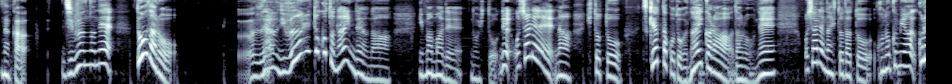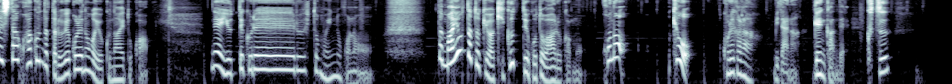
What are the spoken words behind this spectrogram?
なんか、自分のね、どうだろう言われたことないんだよな。今までの人。で、おしゃれな人と付き合ったことがないからだろうね。おしゃれな人だと、この組は、これ下履くんだったら上これの方が良くないとか。ね、言ってくれる人もいんのかな。迷った時は聞くっていうことはあるかも。この、今日、これかなみたいな。玄関で。靴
